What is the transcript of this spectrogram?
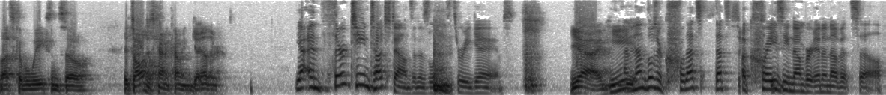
last couple weeks, and so it's all just kind of coming together. Yeah, and 13 touchdowns in his last three games. Yeah, and he. I mean, those are cr- that's that's 16. a crazy number in and of itself.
